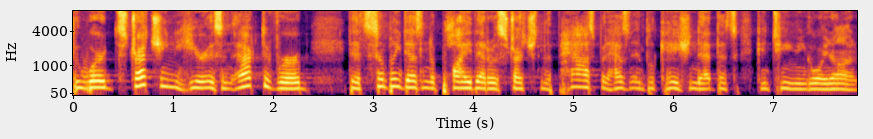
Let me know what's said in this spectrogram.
The word stretching here is an active verb that simply doesn't apply that it was stretched in the past, but has an implication that that's continuing going on.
